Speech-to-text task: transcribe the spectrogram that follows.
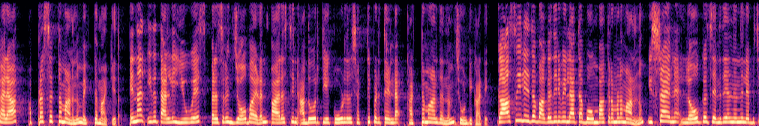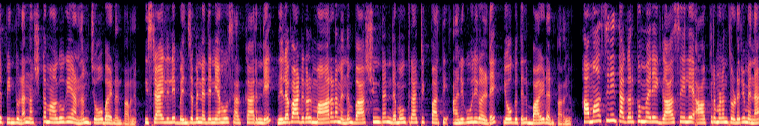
കരാർ അപ്രസക്തമാണെന്നും വ്യക്തമാക്കിയത്. എന്നാൽ ഇത് തള്ളി U S president Joe Biden Palestine അതോറിറ്റിയെ കൂടുതൽ ശക്തിപ്പെടുത്തേണ്ട ഘട്ടമാണിതെന്നും ചൂണ്ടിക്കാട്ടി. ഗാസയിലേത് വകതിരിവില്ലാത്ത ബോംബാക്രമണമാണെന്നും ഇസ്രായേലിന് ലോക ജനതയിൽ നിന്ന് ലഭിച്ച പിന്തുണ നഷ്ടമാകുകയാണെന്നും ജോ ബൈഡൻ പറഞ്ഞു. ഇസ്രായേലിലെ ബെഞ്ചമിൻ നെതന്യാഹു സർക്കാരിന്റെ നിലപാടുകൾ മാറണമെന്നും വാഷിംഗ്ടൺ ഡെമോക്രാറ്റിക് പാർട്ടി അനുകൂലികളുടെ യോഗത്തിൽ ബൈഡൻ പറഞ്ഞു. ഹമാസിനെ തകർക്കും വരെ ഗാസയിലെ ആക്രമണം തുടരുമെന്ന്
